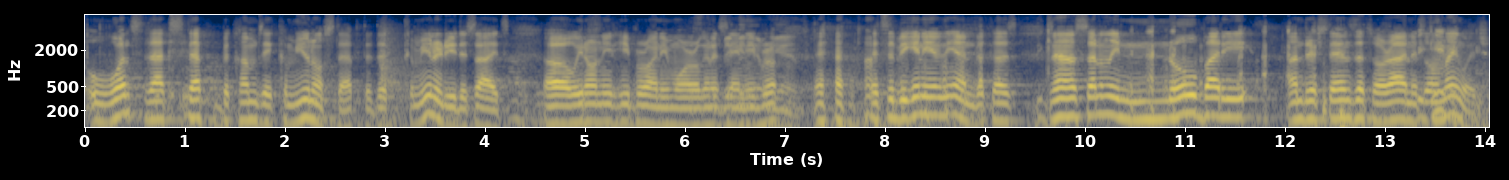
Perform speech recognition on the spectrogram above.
once that step becomes a communal step, that the community decides, oh, we don't need Hebrew anymore, we're going to say in Hebrew. the it's the beginning of the end because now suddenly nobody understands the Torah in its own language.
